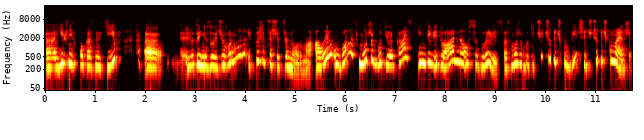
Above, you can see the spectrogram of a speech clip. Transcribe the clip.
е, їхніх показників. Е, лютинізуючого гормону і пишеться, що це норма. Але у вас може бути якась індивідуальна особливість. У вас може бути чуть-чуточку більше, чуть-чуточку менше.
